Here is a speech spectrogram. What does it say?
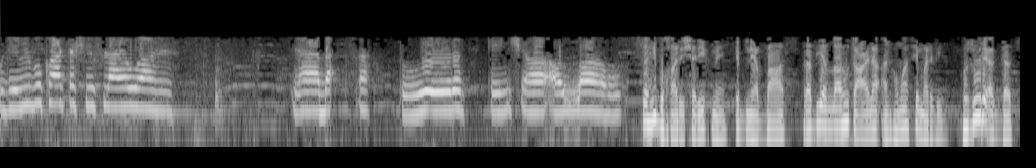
مجھے بھی بخار تشریف لایا ہوا ہے لا بأس طهور ان شاء اللہ صحیح بخاری شریف میں ابن عباس رضی اللہ تعالی عنہما سے مروی۔ حضور اقدس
